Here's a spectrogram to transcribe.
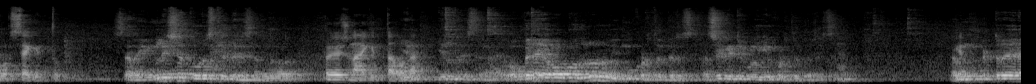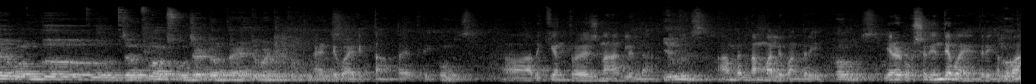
ತೋರಿಸಾಗಿತ್ತು ಸರ್ ಇಂಗ್ಲಿಷ್ ತೋರಿಸ್ತಿದ್ರಿ ಸರ್ ನಾವು. ಪ್ರಯೋಜನ ಆಗಿತ್ತು ಅವಾಗ? ಇಲ್ರಿ ಸರ್? ಒಬ್ಬರೇ ಹೋಗೋದ್ರು ಇನ್ನು ಕೊಡ್ತಿದ್ರಿ ಸರ್. ಅಸಿಡಿಟಿ ಗುಳಿಗೆ ಕೊಡ್ತಿದ್ರಿ ಸರ್ ಅದನ್ನ ಬಿಟ್ರೆ ಒಂದು ಜನ್ಫ್ಲಾಕ್ಸ್ ಓಜೆಟ್ ಅಂತ ಆಂಟಿಬಯೋಟಿಕ್ ಆಂಟಿಬಯೋಟಿಕ್ ತಗೊಂತ ಇದ್ರಿ. ಅದಕ್ಕೇನು ಪ್ರಯೋಜನ ಆಗಲಿಲ್ಲ. ಆಮೇಲೆ ನಮ್ಮಲ್ಲಿ ಬಂದ್ರಿ. ಎರಡು ವರ್ಷದ ಹಿಂದೆ ಬಂದಿದ್ರಿ ಅಲ್ವಾ?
